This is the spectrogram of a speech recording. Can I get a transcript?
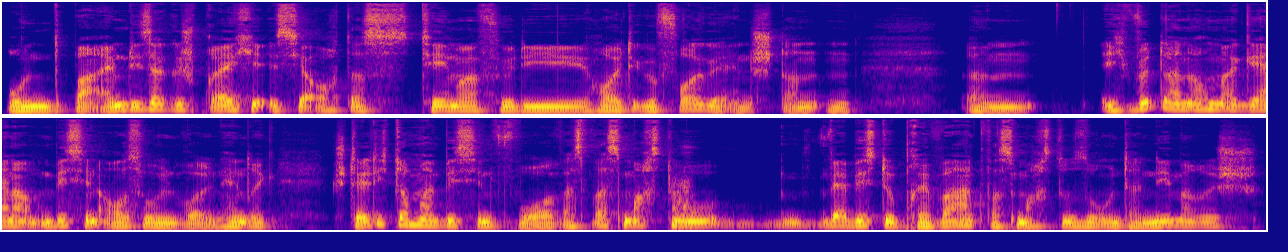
Und bei einem dieser Gespräche ist ja auch das Thema für die heutige Folge entstanden. Ähm, ich würde da noch mal gerne ein bisschen ausholen wollen. Hendrik, stell dich doch mal ein bisschen vor. Was, was machst du? Wer bist du privat? Was machst du so unternehmerisch?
